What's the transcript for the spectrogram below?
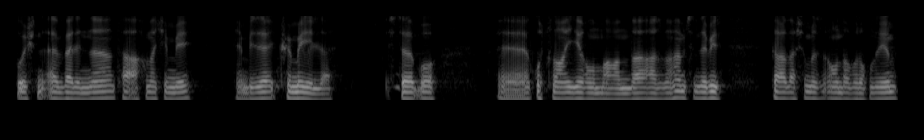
bu işin əvvəlindən ta axırına kimi yəni bizə kömək edirlər. İstər bu e, qutuların yığılmağında, hazırlanma. Həmçində bir qardaşımız, onu da vurğulayım,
